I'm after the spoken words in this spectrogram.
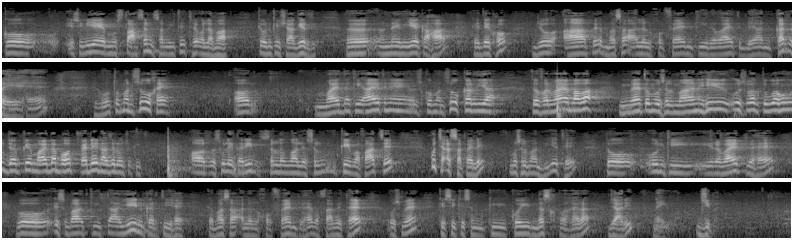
کو اس لیے مستحسن سمجھتے تھے علماء کہ ان کے شاگرد نے یہ کہا کہ دیکھو، جو آپ مسا الخفین کی روایت بیان کر رہے ہیں، وہ تو منسوخ ہے۔ اور معاہدہ کی آیت نے اس کو منسوخ کر دیا۔ تو فرمایا، بابا میں تو مسلمان ہی اس وقت ہوا ہوں جبکہ معاہدہ بہت پہلے نازل ہو چکی تھی۔ اور رسول کریم صلی اللہ علیہ وسلم کی وفات سے کچھ عرصہ پہلے مسلمان ہوئے تھے۔ تو ان کی روایت جو ہے وہ اس بات کی تعین کرتی ہے کہ مسا الخفین جو ہے وہ ثابت ہے، اس میں کسی قسم کی کوئی نسخ وغیرہ جاری نہیں ہوا۔ جی بھائی۔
